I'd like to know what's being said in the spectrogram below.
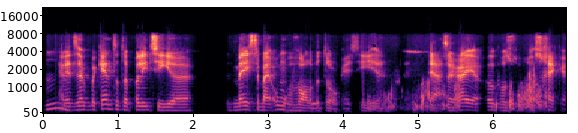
Hm. En het is ook bekend dat de politie eh, het meeste bij ongevallen betrokken is. Die, eh, ja, ze rijden ook als, als gekken.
